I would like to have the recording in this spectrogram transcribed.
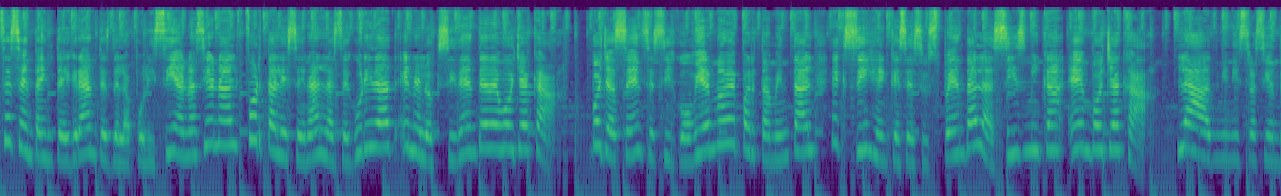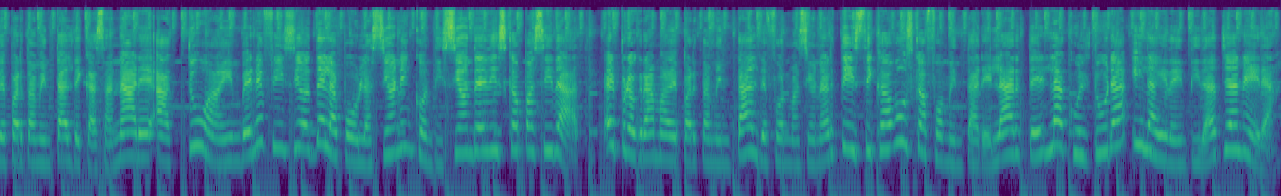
60 integrantes de la Policía Nacional fortalecerán la seguridad en el occidente de Boyacá. Boyacenses y gobierno departamental exigen que se suspenda la sísmica en Boyacá. La Administración Departamental de Casanare actúa en beneficio de la población en condición de discapacidad. El Programa Departamental de Formación Artística busca fomentar el arte, la cultura y la identidad llanera.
